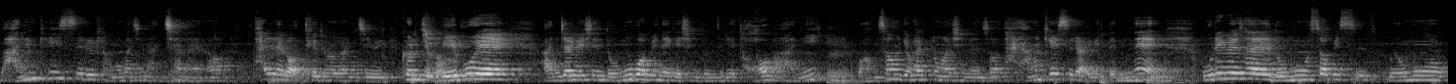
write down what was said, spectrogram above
많은 케이스를 경험하진 않잖아요. 판례가 어떻게 돌아가는지 그런 이제 그렇죠. 외부에 앉아 계신 노무법인에 계신 분들이 더 많이 음. 왕성하게 활동하시면서 다양한 케이스를 알기 때문에 우리 회사의 노무 서비스, 노무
